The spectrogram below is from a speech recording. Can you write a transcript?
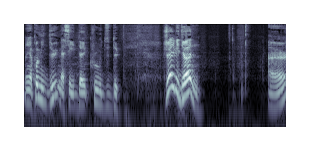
Non, ils ont pas mis 2, mais c'est The Croods 2. Je lui donne un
